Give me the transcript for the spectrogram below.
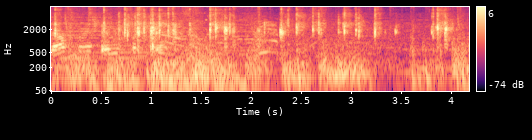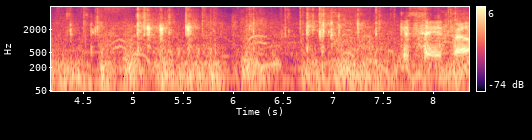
Down smash every fucking time. Good save, bro.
